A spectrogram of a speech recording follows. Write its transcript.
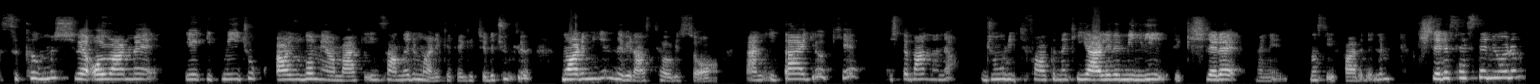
sıkılmış ve oy vermeye gitmeyi çok arzulamayan belki insanları mı harekete geçirdi? Çünkü Muharrem İnce'nin de biraz teorisi o. Yani iddia ediyor ki işte ben hani Cumhur İttifakı'ndaki yerli ve milli kişilere hani nasıl ifade edelim? Kişilere sesleniyorum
